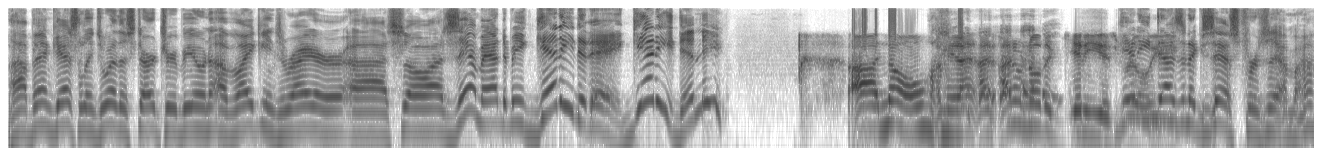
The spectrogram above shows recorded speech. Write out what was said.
Uh, ben Goessling's with the Star Tribune, a Vikings writer. Uh, so uh, Zim had to be giddy today. Giddy, didn't he? Uh, no, I mean, I, I, I don't know that Giddy is Giddy really. doesn't exist for Zim, huh?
